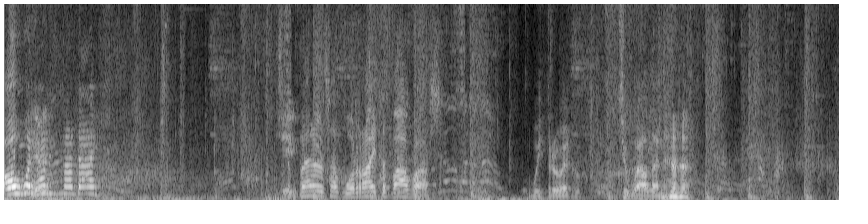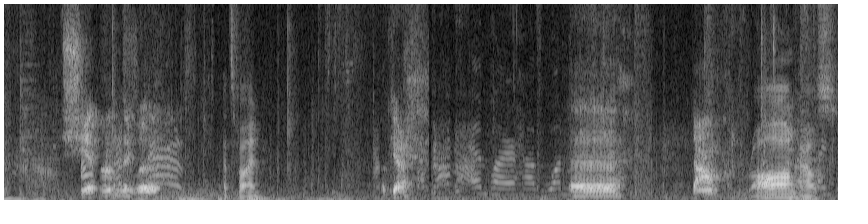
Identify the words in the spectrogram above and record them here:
Oh, what? How did he not die? Gee, Barrels were right above us. We threw it too well then. shit, man, they were. That's fine. Okay. Empire has one. Uh, down. Wrong house.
